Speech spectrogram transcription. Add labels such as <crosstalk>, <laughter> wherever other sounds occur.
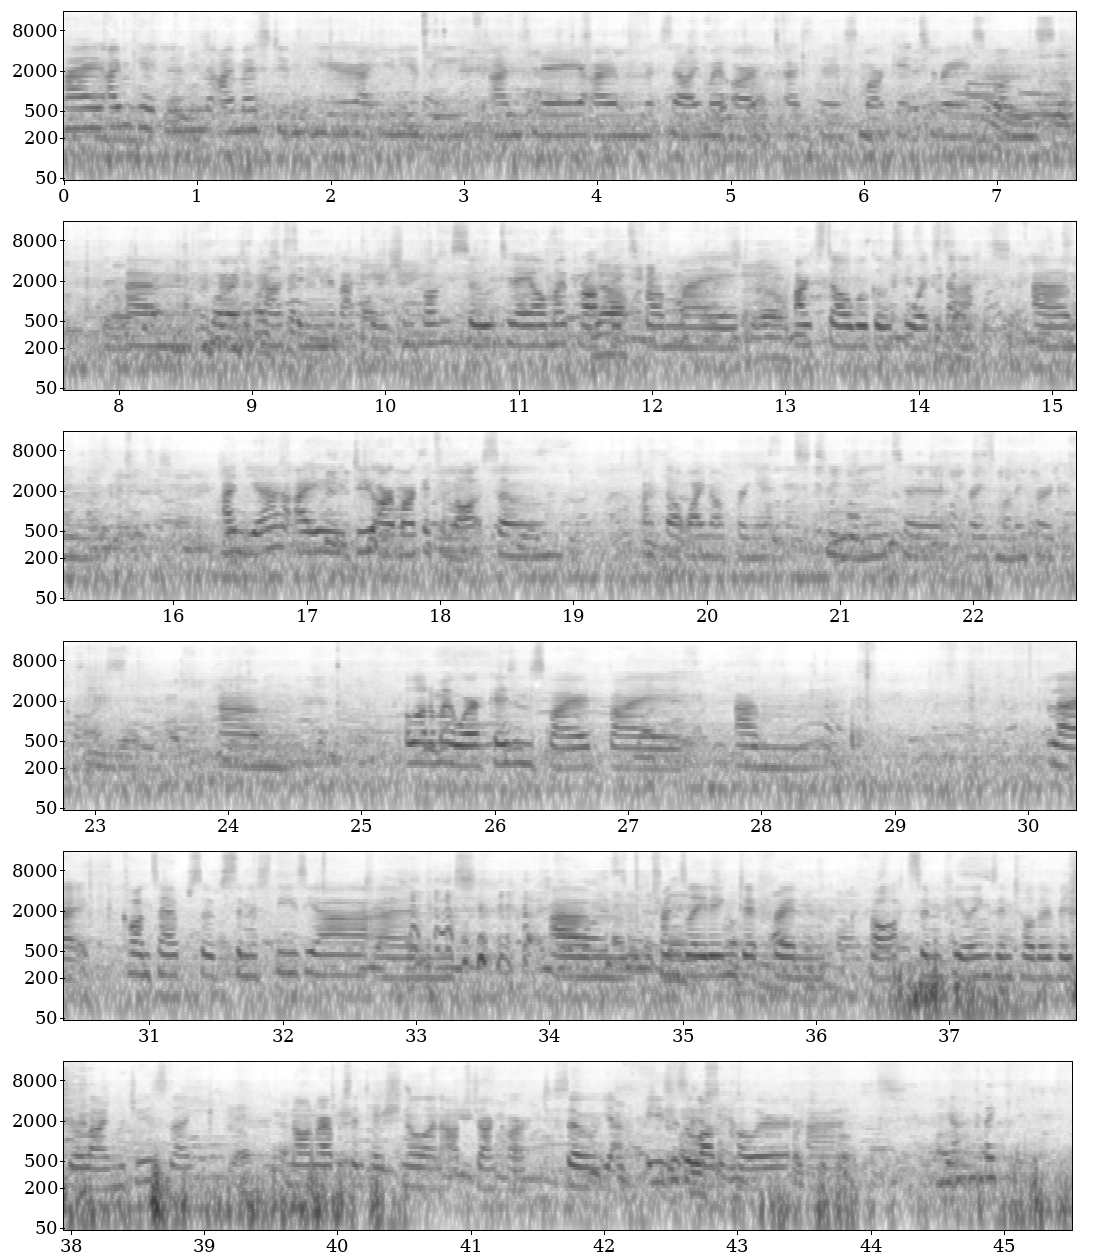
Hi, I'm Caitlin. I'm a student here at Uni of Leeds and today I'm selling my art at this market to raise funds um, for the Palestinian Evacuation Fund. So today all my profits from my art stall will go towards that. Um, and yeah, I do art markets a lot so I thought why not bring it to uni to raise money for a good cause. Um, a lot of my work is inspired by um, like concepts of synesthesia and <laughs> um, translating different thoughts and feelings into other visual languages like non-representational and abstract art. So yeah, it uses a lot of colour and yeah, thank you.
